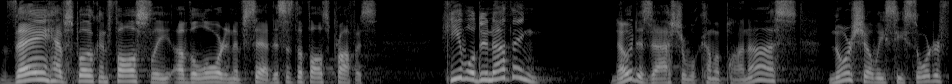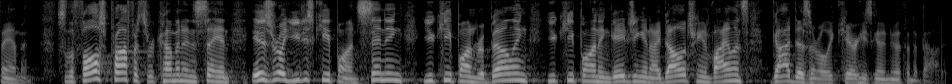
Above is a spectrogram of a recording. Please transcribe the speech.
They have spoken falsely of the Lord and have said, this is the false prophets, he will do nothing. No disaster will come upon us nor shall we see sword or famine. So the false prophets were coming in and saying, Israel, you just keep on sinning, you keep on rebelling, you keep on engaging in idolatry and violence. God doesn't really care. He's going to do nothing about it.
